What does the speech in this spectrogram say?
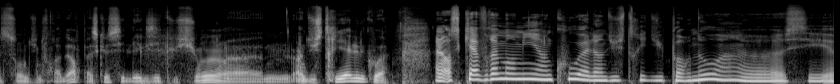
sont d'une froideur parce que c'est de l'exécution industrielle quoi. Alors, ce qui a vraiment mis un coup à l'industrie du porno, hein, c'est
